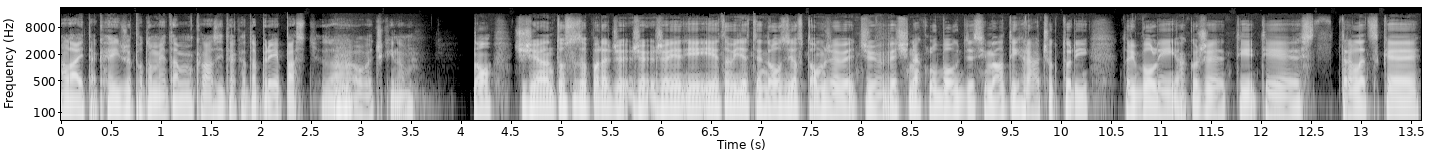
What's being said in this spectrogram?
ale aj tak, hej, že potom je tam kvázi taká tá priepasť za mm. Ovečkinom. No, čiže len to som sa povedať, že, že, že je, je to vidieť ten rozdiel v tom, že, že väčšina klubov, kde si mal tých hráčov, ktorí, ktorí boli akože tie, tie strelecké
